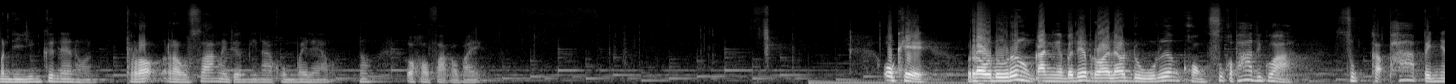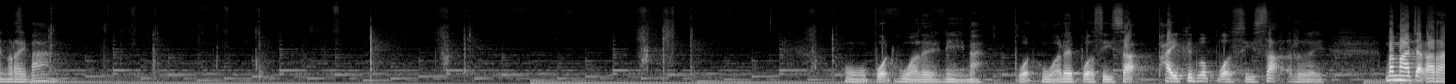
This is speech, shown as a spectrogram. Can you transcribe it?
มันดียิ่งขึ้นแน่นอน เพราะเราสร้างในเดือนมีนาคมไว้แล้วเนาะก็ขอฝากเอาไว้ โอเค เราดูเรื่องของการเงินไปเรียบร้อยแล้วดูเรื่องของสุขภาพดีกว่า สุขภาพเป็นอย่างไรบ้างโหปวดหัวเลยนี่มาปวดหัวเลยปวดศีรษะไพ่ขึ้นว่าปวดศีรษะเลย มันมาจากอะไร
